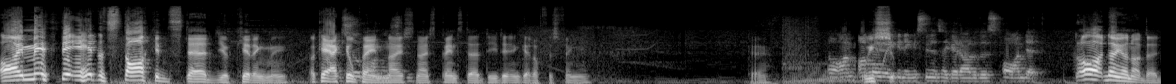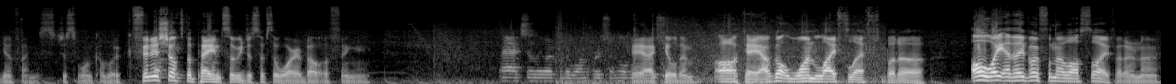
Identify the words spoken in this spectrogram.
Oh, I missed it. It hit the stock instead. You're kidding me. Okay, I I'm killed Pain. Nice, nice. Pain's dead. He didn't get off his thingy. Okay. No, I'm, I'm awakening as soon as I get out of this. Oh, I'm dead. Oh no, you're not dead. You're fine. It's just one combo. Finish off the Pain, so we just have to worry about a thingy. I accidentally went for the wrong person. Hold Okay. I killed him. Oh, okay, I've got one life left, but uh. Oh wait, are they both on their last life? I don't know.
